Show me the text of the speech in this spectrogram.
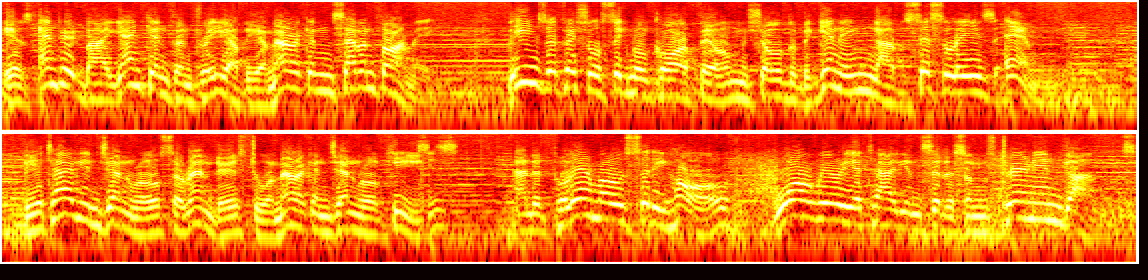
is entered by Yank infantry of the American Seventh Army. These official Signal Corps films show the beginning of Sicily's end. The Italian general surrenders to American General Keyes, And at Palermo's City Hall, war-weary Italian citizens turn in guns,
